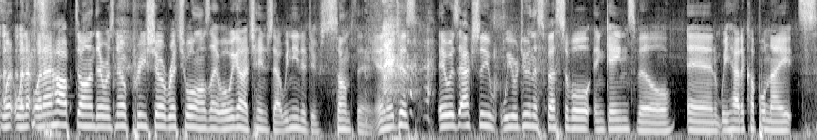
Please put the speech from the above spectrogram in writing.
when when I, when I hopped on, there was no pre-show ritual, and I was like, "Well, we gotta change that. We need to do something." And it just it was actually we were doing this festival in Gainesville, and we had a couple nights.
